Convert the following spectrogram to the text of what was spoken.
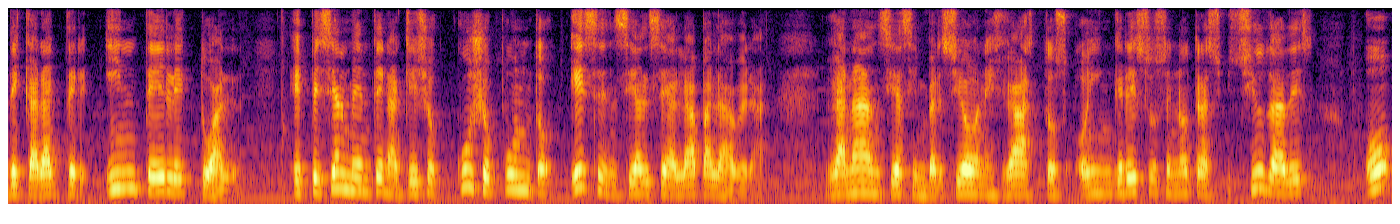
de carácter intelectual, especialmente en aquellos cuyo punto esencial sea la palabra, ganancias, inversiones, gastos o ingresos en otras ciudades o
